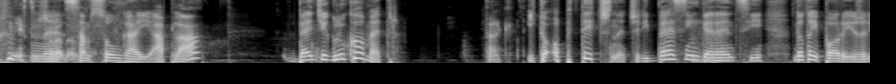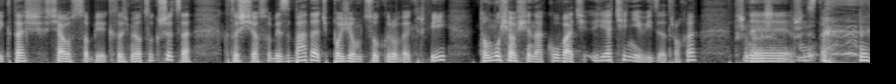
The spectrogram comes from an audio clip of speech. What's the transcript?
smartwatchach przeładować. Samsunga i Apple'a będzie glukometr. Tak. I to optyczny, czyli bez ingerencji. Do tej pory, jeżeli ktoś chciał sobie, ktoś miał cukrzycę, ktoś chciał sobie zbadać poziom cukru we krwi, to musiał się nakuwać. Ja cię nie widzę trochę. Przepraszam, E, mu-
